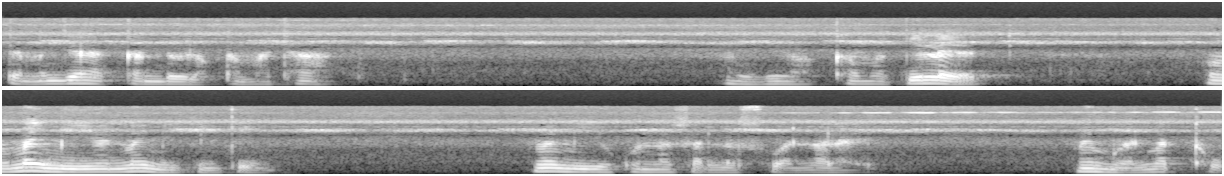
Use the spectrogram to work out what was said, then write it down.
แต่มันแยกกันโดยหลักธรรมชาตินี่ที่คำว่ากิเลสมันไม่มีมันไม่มีจริงๆ ไม่มีอยู่คนละสัดละส่วนอะไร ไม่เหมือนวัตถุ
